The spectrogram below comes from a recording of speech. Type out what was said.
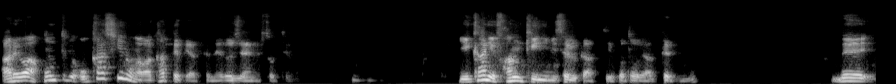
あれは本当におかしいのが分かっててやってるね、江戸時代の人っていうのは。いかにファンキーに見せるかっていうことをやってるの。で、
